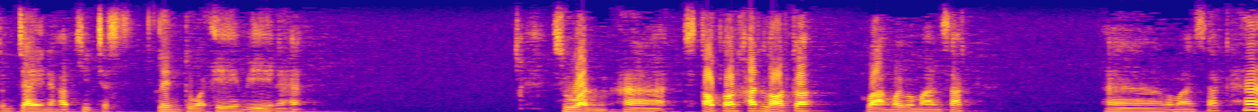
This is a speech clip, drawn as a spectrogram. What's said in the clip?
สนใจนะครับ คิดจะเล่นตัว AMA นะฮะ ส่วน stop loss cut loss ก็วางไว้ประมาณสักประมาณสักห้า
